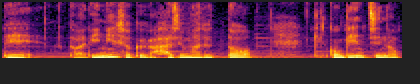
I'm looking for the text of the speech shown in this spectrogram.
であとは離乳食が始まると結構現地の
